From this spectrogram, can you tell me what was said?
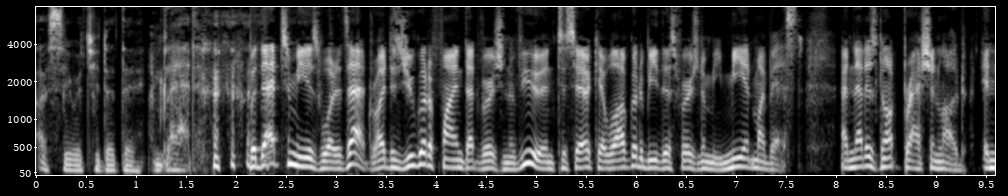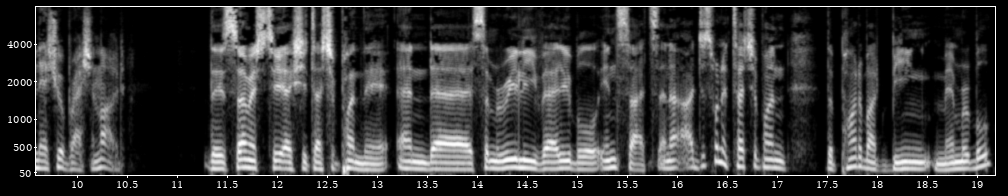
I, see what you did there. I'm glad. but that to me is what it's at, right? Is you've got to find that version of you and to say, okay, well, I've got to be this version of me, me at my best. And that is not brash and loud, unless you're brash and loud. There's so much to actually touch upon there and uh, some really valuable insights. And I, I just want to touch upon the part about being memorable.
